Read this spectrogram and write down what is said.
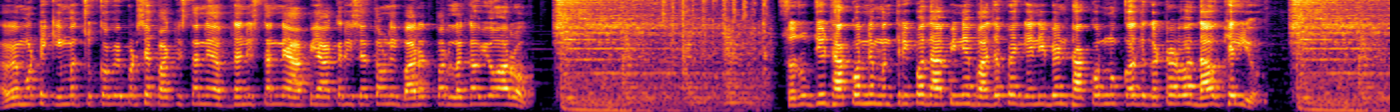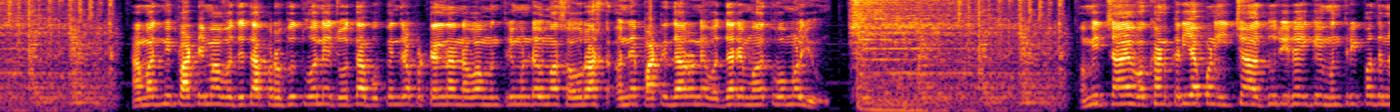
હવે મોટી કિંમત ચૂકવવી પડશે. પાકિસ્તાને અફઘાનિસ્તાનને આપી આકરી ચેતવણી, ભારત પર લગાવ્યો આરોપ. સ્વરૂપજી ઠાકોરને મંત્રીપદ આપીને ભાજપે ગેનીબેન ઠાકોરનું કદ ઘટાડવા દાવ ખેલ્યો. આમ આદમી પાર્ટીમાં વધતા પ્રભુત્વને જોતા ભૂપેન્દ્ર પટેલના નવા મંત્રીમંડળમાં સૌરાષ્ટ્ર અને પાટીદારોને વધારે મહત્વ મળ્યું. અમિત શાહે વખાણ કર્યા પણ ઈચ્છા અધૂરી રહી ગઈ. મંત્રીપદ ન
